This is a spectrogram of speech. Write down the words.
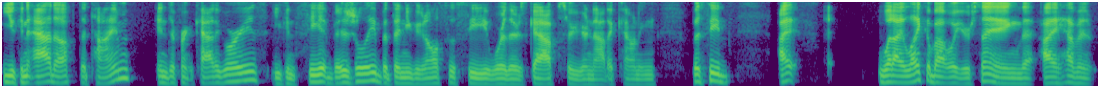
You can add up the time in different categories. You can see it visually, but then you can also see where there's gaps or you're not accounting. But see, I what I like about what you're saying that I haven't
